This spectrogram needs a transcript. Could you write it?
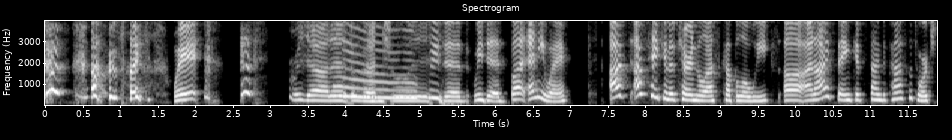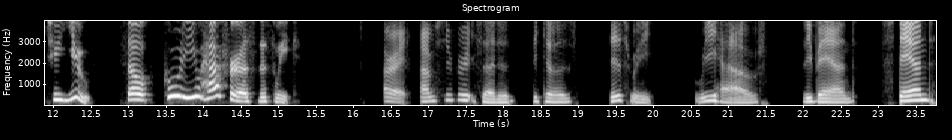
I was like, wait. We got it eventually. we did. We did. But anyway, I've I've taken a turn the last couple of weeks, uh, and I think it's time to pass the torch to you. So, who do you have for us this week? All right. I'm super excited because this week we have the band Stand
